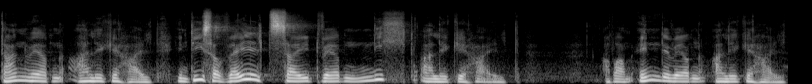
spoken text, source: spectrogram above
Dann werden alle geheilt. In dieser Weltzeit werden nicht alle geheilt, aber am Ende werden alle geheilt.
